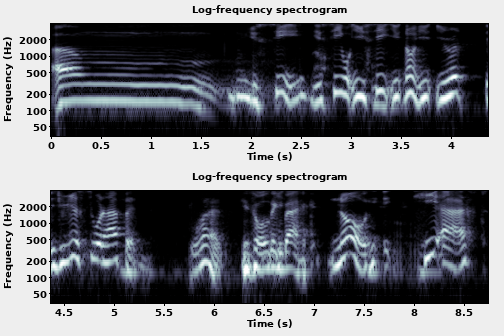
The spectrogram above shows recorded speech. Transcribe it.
Um, You see, you see, what you see. You no, you, you did you just see what happened? what? He's holding back. No, he, he asked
